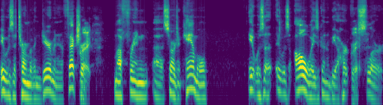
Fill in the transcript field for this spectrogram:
it was a term of endearment and affection. Right. My friend uh, Sergeant Campbell, it was a it was always going to be a hurtful right. slur.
